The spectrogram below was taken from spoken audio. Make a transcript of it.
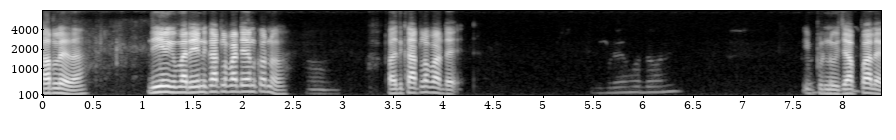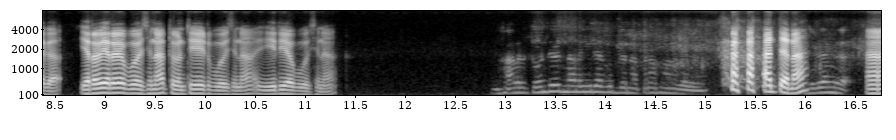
పర్లేదా? దీనికి మరి ఎన్ని కట్టలు పడ్డాయి అనుకున్నావు? 10 కట్టలు పడ్డాయి. ఇప్పుడు నువ్వు చెప్పాలిగా. 20, 20 పోసినా, 28 పోసినా, యూరియా పోసినా. అంతేనా? ఆ!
